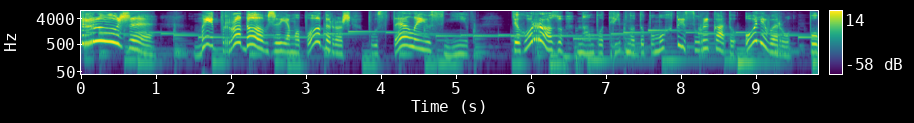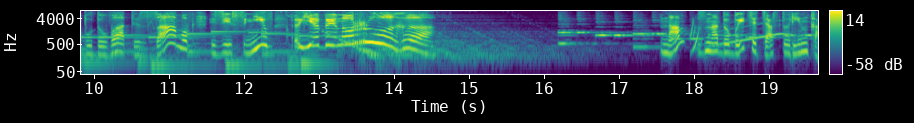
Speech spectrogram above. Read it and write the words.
друже! Ми продовжуємо подорож пустелею снів. Цього разу нам потрібно допомогти сурикату Оліверу побудувати замок зі снів єдинорога. Нам знадобиться ця сторінка.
